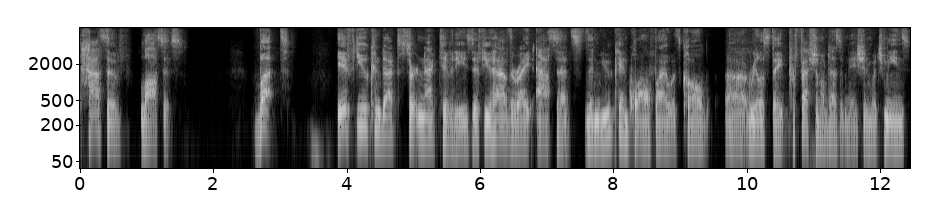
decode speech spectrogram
passive losses. But if you conduct certain activities, if you have the right assets, then you can qualify what's called uh, real estate professional designation, which means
